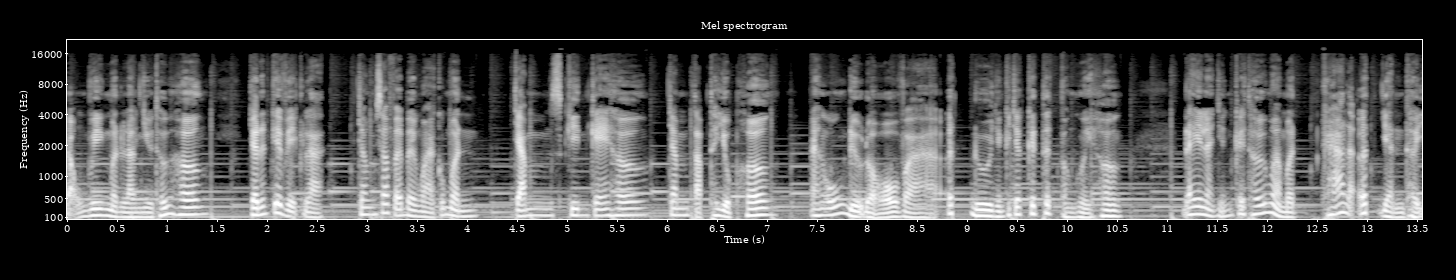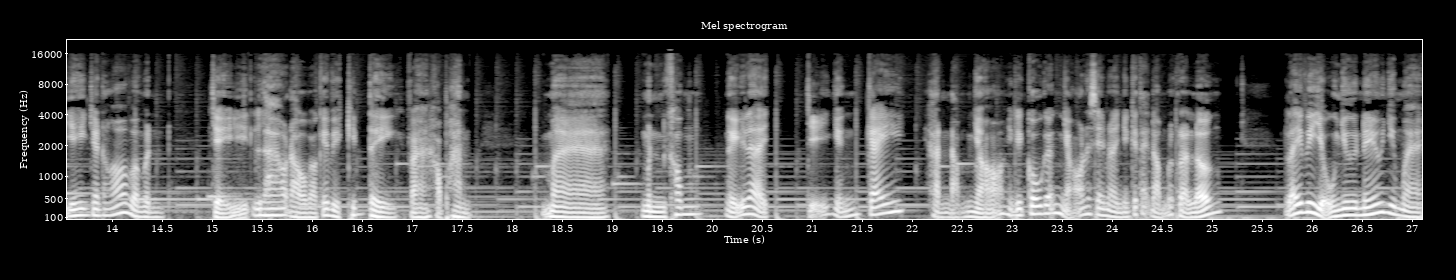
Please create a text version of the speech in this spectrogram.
động viên mình làm nhiều thứ hơn. Cho đến cái việc là chăm sóc vẻ bề ngoài của mình, chăm skin care hơn, chăm tập thể dục hơn, ăn uống điều độ và ít đưa những cái chất kích thích vào người hơn. Đây là những cái thứ mà mình khá là ít dành thời gian cho nó và mình chỉ lao đầu vào cái việc kiếm tiền và học hành. Mà mình không nghĩ là chỉ những cái hành động nhỏ, những cái cố gắng nhỏ nó xem là những cái tác động rất là lớn. Lấy ví dụ như nếu như mà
